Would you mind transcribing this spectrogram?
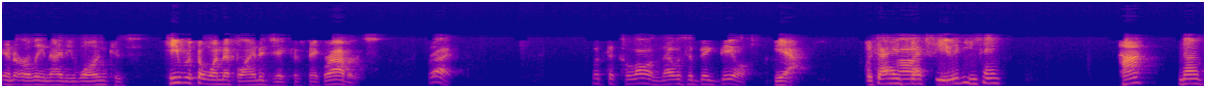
in early 91 because he was the one that blinded Jake the Snake Roberts. Right. With the cologne, that was a big deal. Yeah. Was that his Uh, best feud, do you think? Huh? No.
